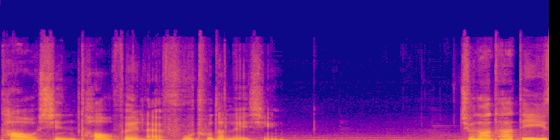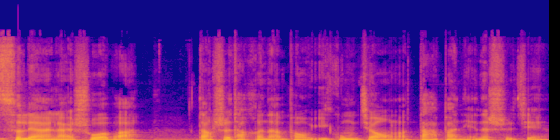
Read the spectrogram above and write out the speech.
掏心掏肺来付出的类型。就拿她第一次恋爱来说吧，当时她和男朋友一共交往了大半年的时间，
